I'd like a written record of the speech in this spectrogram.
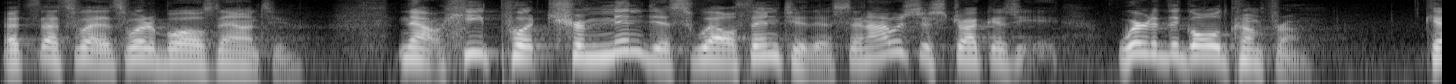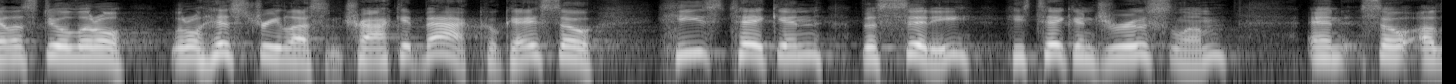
That's, that's, what, that's what it boils down to. Now, he put tremendous wealth into this, and I was just struck as where did the gold come from? Okay, let's do a little, little history lesson. Track it back, okay? So he's taken the city, he's taken Jerusalem, and so a,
